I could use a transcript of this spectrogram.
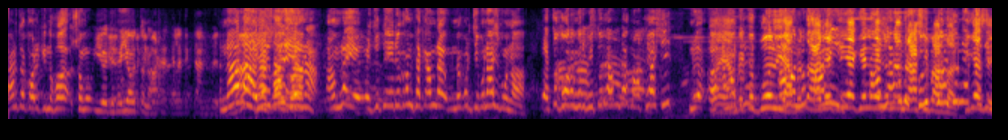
কার্যকর কিন্তু হওয়া সম- ইয়ে হতো না না না। আমরা যদি এরকম থাকে আমরা নগর জীবনে আসব না এত গরমের ভিতরে আমরা মাঠে আসি আমাদের তো বলি, আমরা তো আবেগ নিয়ে খেলি, আমরা আসি বারবার, ঠিক আছে?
